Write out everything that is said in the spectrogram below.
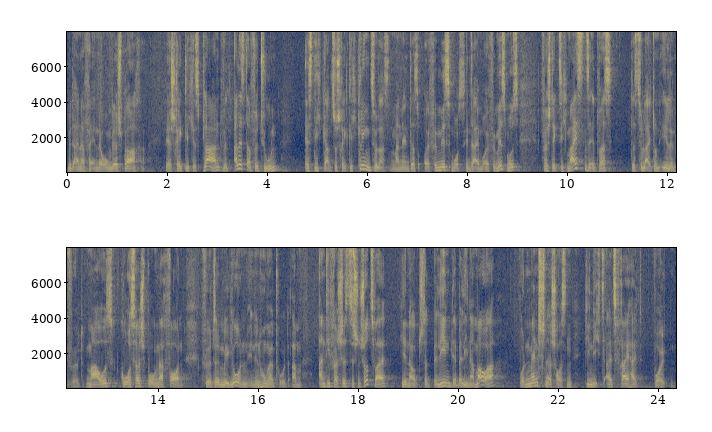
mit einer Veränderung der Sprache. Wer Schreckliches plant, wird alles dafür tun, es nicht ganz so schrecklich klingen zu lassen. Man nennt das Euphemismus. Hinter einem Euphemismus versteckt sich meistens etwas, das zu Leid und Elend führt. Maus großer Sprung nach vorn führte Millionen in den Hungertod. Am antifaschistischen Schutzwall hier in der Hauptstadt Berlin, der Berliner Mauer, wurden Menschen erschossen, die nichts als Freiheit wollten.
